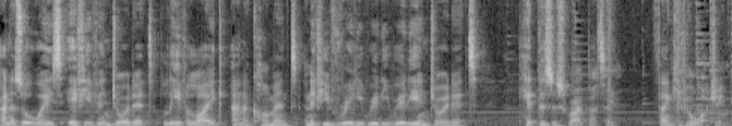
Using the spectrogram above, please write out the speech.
And as always, if you've enjoyed it, leave a like and a comment and if you've really really really enjoyed it, hit the subscribe button. Thank you for watching.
